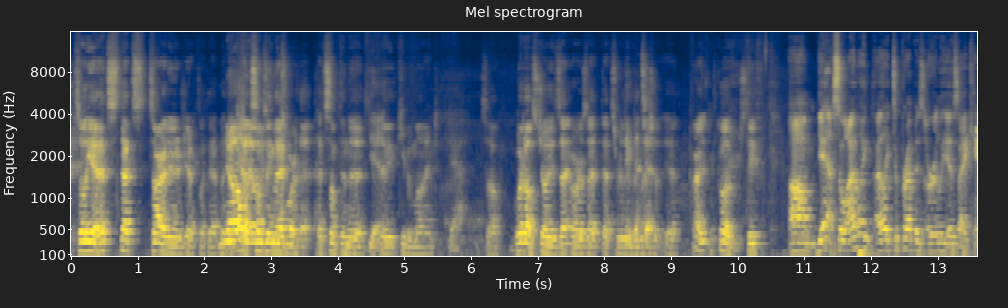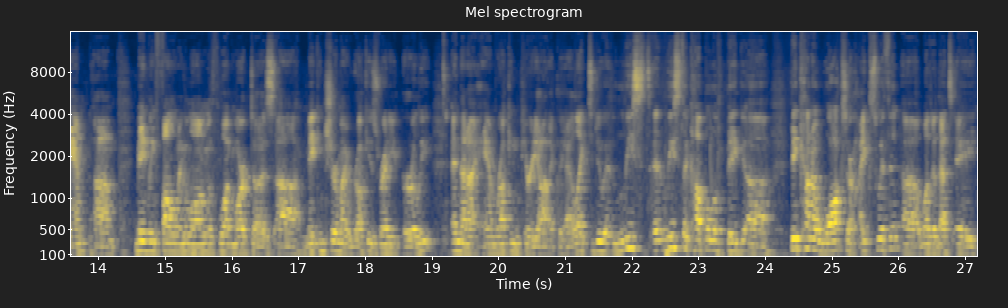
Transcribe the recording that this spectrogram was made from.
So yeah, that's that's sorry to interject like that, but No, that's that something it was that worth it. that's something to, Yeah. to keep in mind. Yeah. So what else, Joey? Is that or is that that's really think the that's nutshell? Yeah. All right, go ahead, Steve. Um, yeah, so I like I like to prep as early as I can, um, mainly following along with what Mark does, uh, making sure my ruck is ready early, and that I am rucking periodically. I like to do at least at least a couple of big uh, big kind of walks or hikes with it, uh, whether that's a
